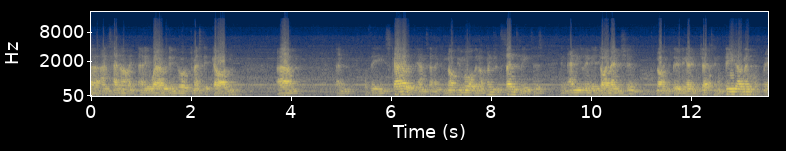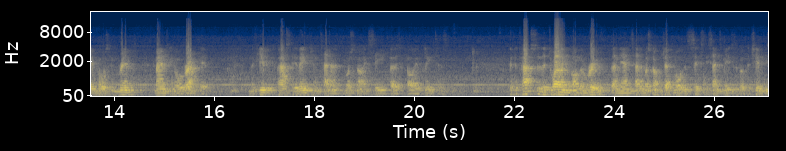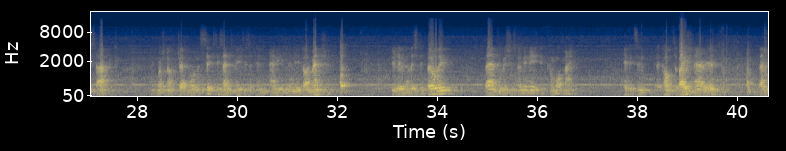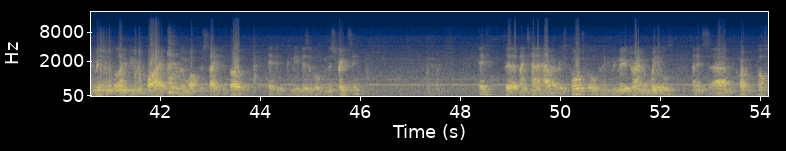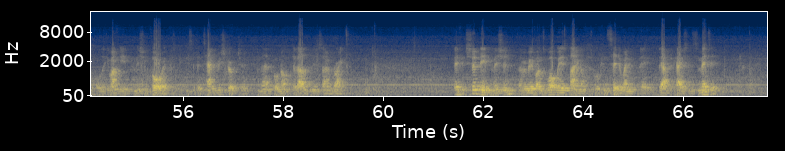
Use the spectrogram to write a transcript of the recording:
uh, antennae anywhere within your domestic garden. Um, and the scale of the antenna cannot be more than 100 centimetres in any linear dimension, not including any projecting feed element, reinforcing rim, mounting or bracket. And the cubic capacity of each antenna must not exceed 35 litres. If attached to the dwelling on the roof, then the antenna must not project more than 60 centimetres above the chimney stack, it must not project more than 60 centimetres in any linear dimension. If you live in a listed building, then permission is going to be needed, come what may. If it's in a conservation area, then permission will only be required other than what was stated above, if it can be visible from the street scene. If the antenna, however, is portable and can be moved around on wheels, then it's um, quite possible that you won't need permission for it a temporary structure and therefore not development in its own right. If it should need permission, then we move on to what we as planning officers will consider when it, the application is submitted.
